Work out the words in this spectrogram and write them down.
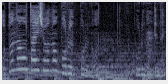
大人を対象のポルポルノ？ポルノって何、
